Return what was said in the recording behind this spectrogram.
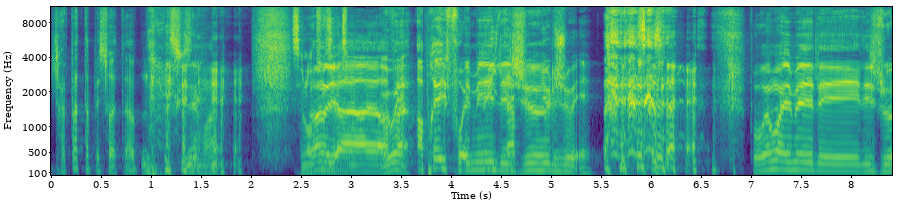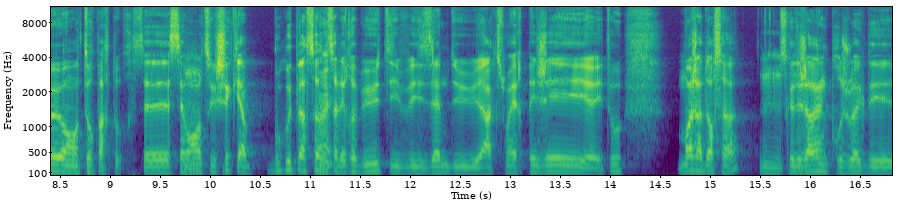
J'arrête pas de taper sur la table. Excusez-moi. C'est l'enthousiasme. après, il faut aimer il les tape, jeux. mieux le jeu est. faut vraiment aimer les, les jeux en tour par tour. C'est vraiment Mm. le truc. Je sais qu'il y a beaucoup de personnes, Ouais. ça les rebute, ils, ils aiment du action RPG et tout. Moi, j'adore ça. Mm. Parce que déjà, rien que pour jouer avec des,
